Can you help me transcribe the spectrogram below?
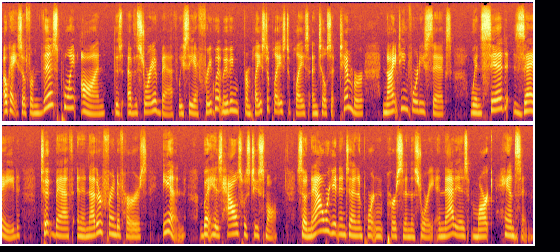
Okay, so from this point on this, of the story of Beth, we see a frequent moving from place to place to place until September 1946 when Sid Zaid took Beth and another friend of hers in, but his house was too small. So now we're getting into an important person in the story, and that is Mark Hansen.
